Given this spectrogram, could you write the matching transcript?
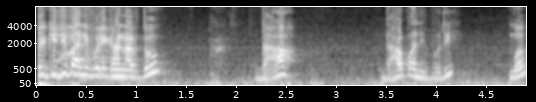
किती पाणीपुरी खाणार तू? दहा? दहा पाणीपुरी? मग?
